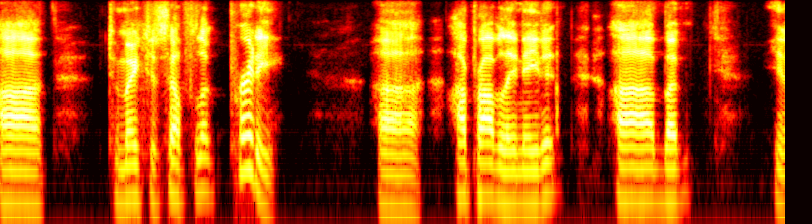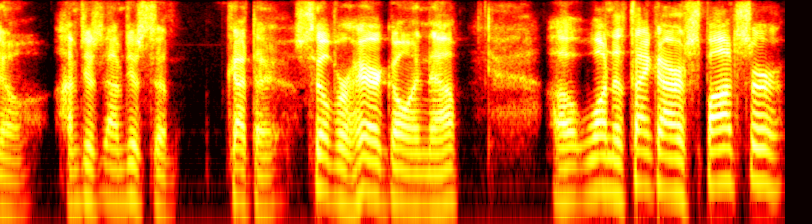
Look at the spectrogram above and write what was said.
uh, to make yourself look pretty. Uh, I probably need it, uh, but you know, I'm just I'm just a, got the silver hair going now. Uh, want to thank our sponsor,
